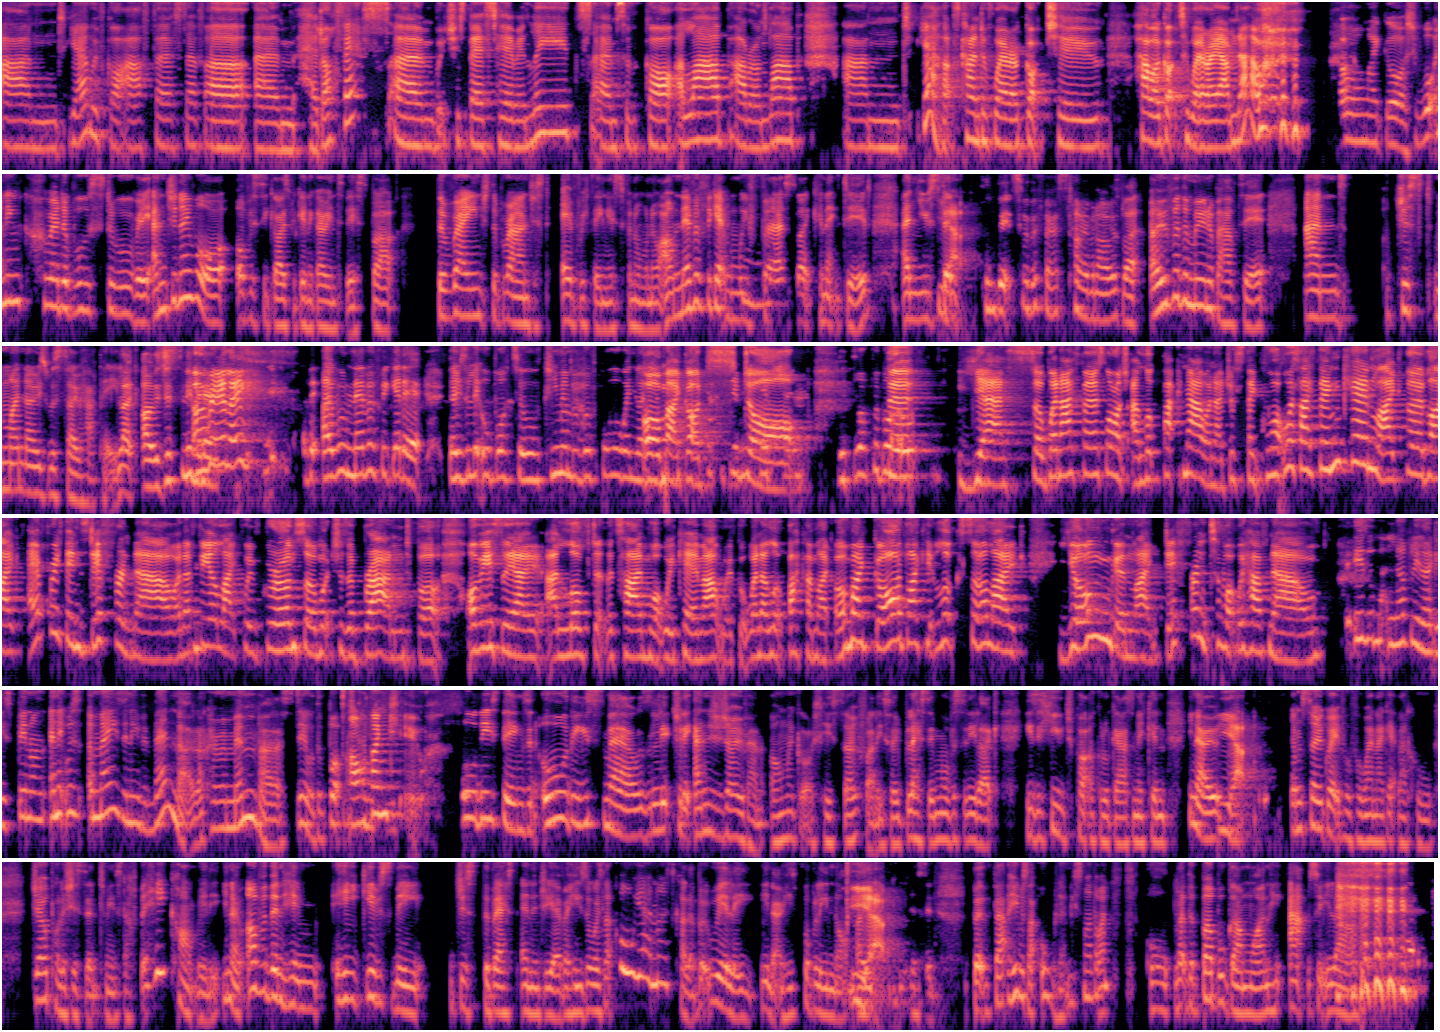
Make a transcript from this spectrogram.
and yeah, we've got our first ever um, head office, um, which is based here in Leeds. Um, so we've got a lab, our own lab, and yeah, that's kind of where I got to how I got to where I am now. Oh my gosh, what an incredible story. And you know what? Obviously, guys, we're going to go into this, but the range, the brand, just everything is phenomenal. I'll never forget when we oh. first like connected and you said yeah. some bits for the first time, and I was like over the moon about it. And just my nose was so happy. Like I was just sniffing. Oh, really? I will never forget it. Those little bottles. Can you remember before when like Oh my god, stop. The drop a bottle. The, yes. So when I first launched, I look back now and I just think, what was I thinking? Like the like everything's different now. And I feel like we've grown so much as a brand. But obviously I, I loved at the time what we came out with. But when I look back, I'm like, oh my God, like it looks so like young and like different to what we have now. Isn't that lovely? Like it's been on, and it was amazing even then though. Like I remember still the box. Oh, thank you. All these things and all these smells, literally. And Jovan, oh my gosh, he's so funny. So bless him. Obviously, like he's a huge part of Clawgasmic, and you know, yeah. I'm so grateful for when I get like all gel polishes sent to me and stuff. But he can't really, you know, other than him, he gives me just the best energy ever. He's always like, oh yeah, nice color, but really, you know, he's probably not. Yeah. Interested. But that he was like, oh, let me smell that one. Oh, like the bubble gum one, he absolutely loved.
